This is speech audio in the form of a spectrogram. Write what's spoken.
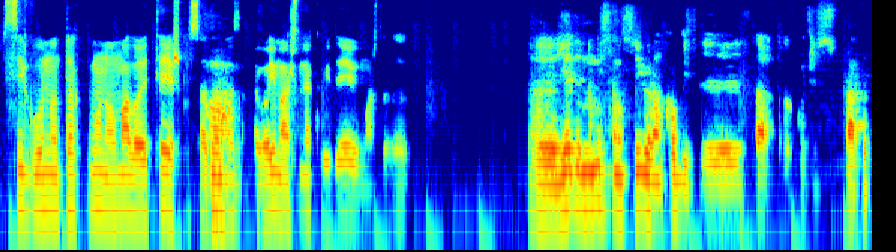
sigurno tako, ono, malo je teško sad, ne znam, evo imaš neku ideju možda? Uh, jedino nisam siguran ko bi e, startao, ko će startati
